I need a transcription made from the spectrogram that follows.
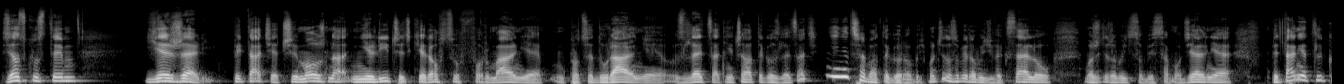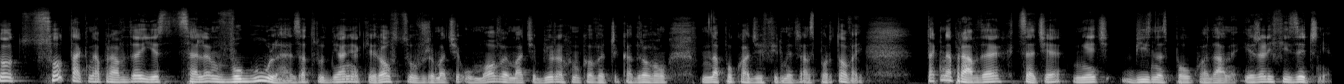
W związku z tym, jeżeli pytacie, czy można nie liczyć kierowców formalnie, proceduralnie, zlecać, nie trzeba tego zlecać? Nie, nie trzeba tego robić. Możecie to sobie robić w Excelu, możecie robić sobie samodzielnie. Pytanie tylko, co tak naprawdę jest celem w ogóle zatrudniania kierowców, że macie umowę, macie biuro rachunkowe czy kadrową na pokładzie w firmie transportowej. Tak naprawdę chcecie mieć biznes poukładany. Jeżeli fizycznie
